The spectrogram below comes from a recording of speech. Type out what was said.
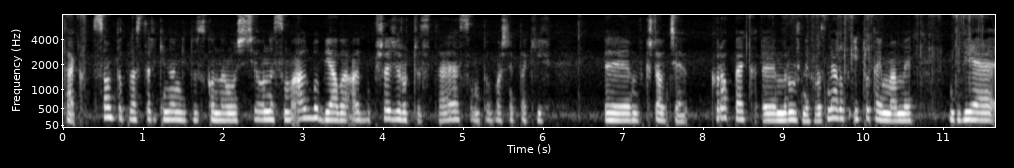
Tak, są to plasterki na niedoskonałości. One są albo białe, albo przeźroczyste. Są to właśnie w takich w kształcie kropek różnych rozmiarów. I tutaj mamy dwie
